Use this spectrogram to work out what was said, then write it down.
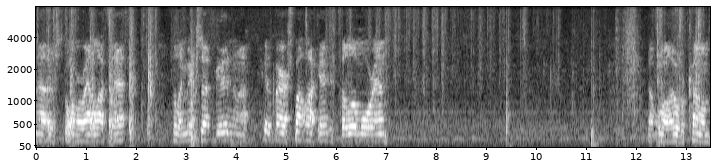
Now just throw them around like that until they mix up good. And when I hit a bare spot like that, just put a little more in. Don't want to overcome them.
